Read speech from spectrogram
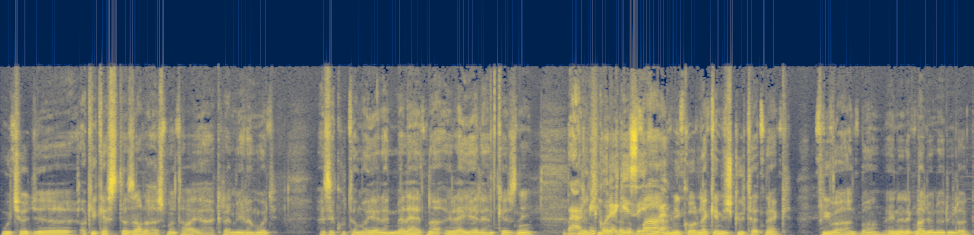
Úgyhogy akik ezt az adást majd hallják, remélem, hogy ezek után ma jelent, mert lehet lejelentkezni. Bármikor egész évben? Bármikor, nekem is küldhetnek privátban, én ennek nagyon örülök.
